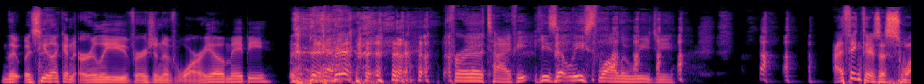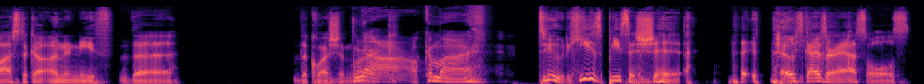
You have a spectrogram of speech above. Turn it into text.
Was he like an early version of Wario? Maybe. Prototype. He, he's at least Waluigi. I think there's a swastika underneath the the question mark. No, come on. Dude, he's a piece of shit. Those guys are assholes.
